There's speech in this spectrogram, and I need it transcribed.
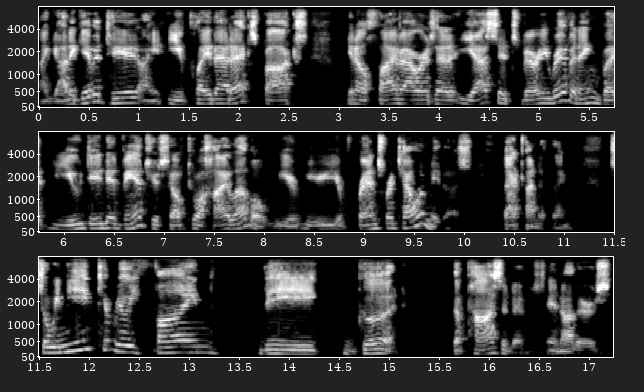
I got to give it to you. I, you play that Xbox, you know, five hours at. Yes, it's very riveting, but you did advance yourself to a high level. Your, your, your friends were telling me this, that kind of thing. So we need to really find the good the positives in others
